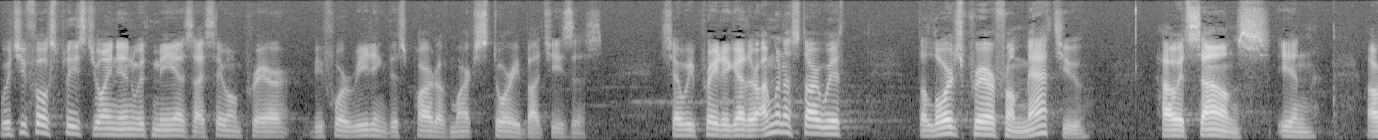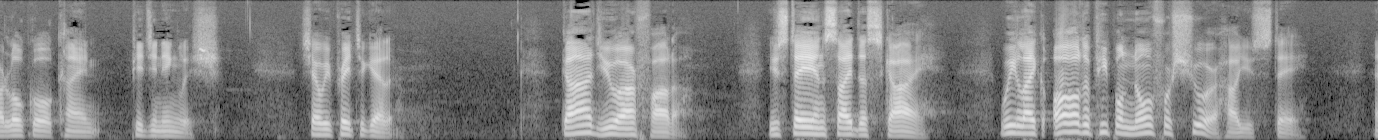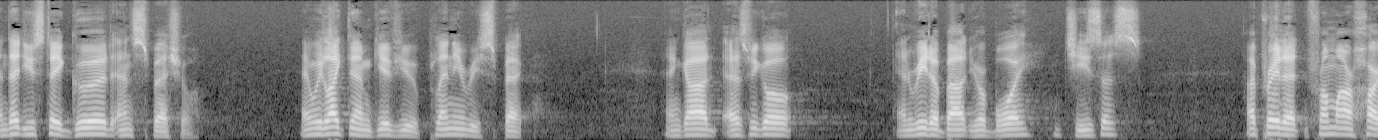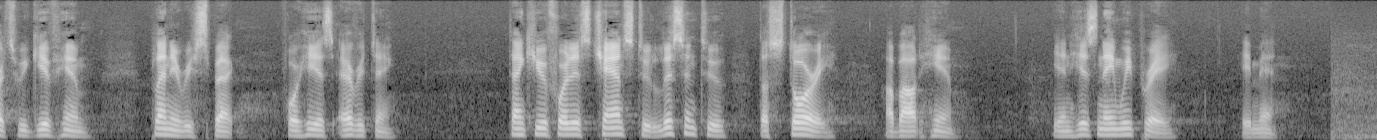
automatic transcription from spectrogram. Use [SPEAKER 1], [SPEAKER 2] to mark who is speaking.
[SPEAKER 1] Would you folks please join in with me as I say one prayer before reading this part of Mark's story about Jesus? Shall we pray together? I'm going to start with the Lord's Prayer from Matthew, how it sounds in our local kind pidgin English. Shall we pray together? God, you are Father. You stay inside the sky. We, like all the people, know for sure how you stay, and that you stay good and special. And we, like them, give you plenty of respect. And God, as we go and read about your boy, Jesus, I pray that from our hearts we give him plenty of respect, for he is everything. Thank you for this chance to listen to the story about him. In his name we pray. Amen.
